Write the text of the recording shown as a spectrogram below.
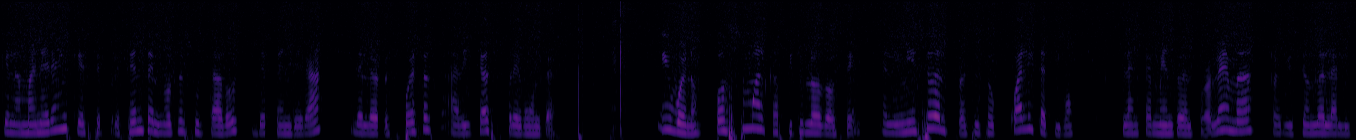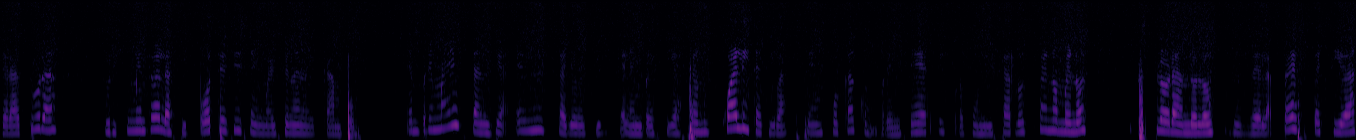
que la manera en que se presenten los resultados dependerá de las respuestas a dichas preguntas. Y bueno, póstumo al capítulo 12, el inicio del proceso cualitativo, planteamiento del problema, revisión de la literatura, surgimiento de las hipótesis e inmersión en el campo. En primera instancia, es necesario decir que la investigación cualitativa se enfoca a comprender y profundizar los fenómenos explorándolos desde la perspectiva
